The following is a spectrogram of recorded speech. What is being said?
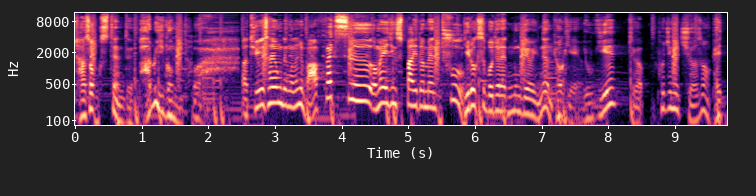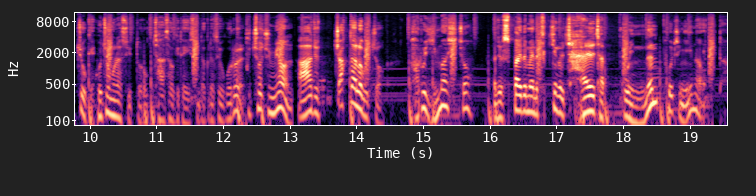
자석 스탠드 바로 이겁니다. 와 아, 뒤에 사용된 거는 마펙스 어메이징 스파이더맨 2 디럭스 버전에 동봉되어 있는 벽이에요. 여기에 제가 posing을 지어서 배 쪽에 고정을 할 수 있도록 자석이 되어 있습니다. 그래서 이거를 붙여주면 아주 쫙 달라붙죠? 바로 이 맛이죠? 아주 스파이더맨의 특징을 잘 잡고 있는 posing이 나옵니다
